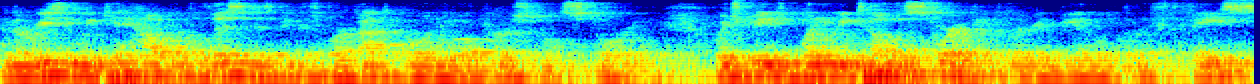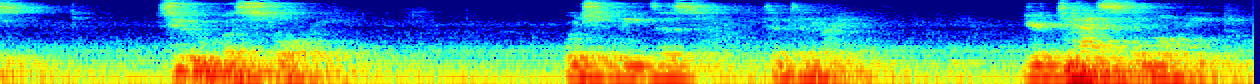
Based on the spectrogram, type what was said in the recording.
And the reason we can't help but to listen is because we're about to go into a personal story. Which means when we tell the story, people are going to be able to put a face to a story. Which leads us to tonight. Your testimony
